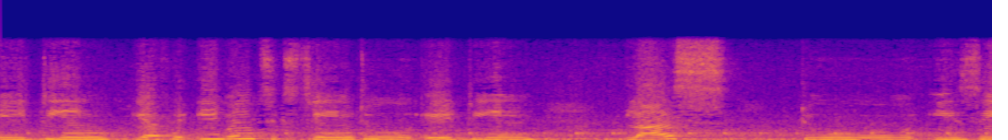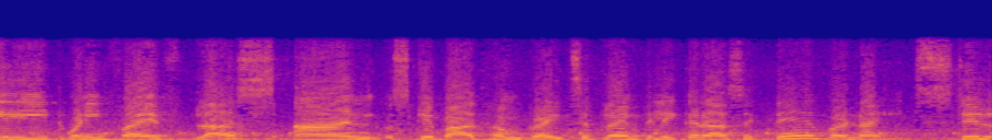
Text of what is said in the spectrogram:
18 या फिर even 16 to 18 plus to easily 25 plus and उसके बाद हम ब्राइट सप्लाई पे लेकर आ सकते हैं, वरना स्टिल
